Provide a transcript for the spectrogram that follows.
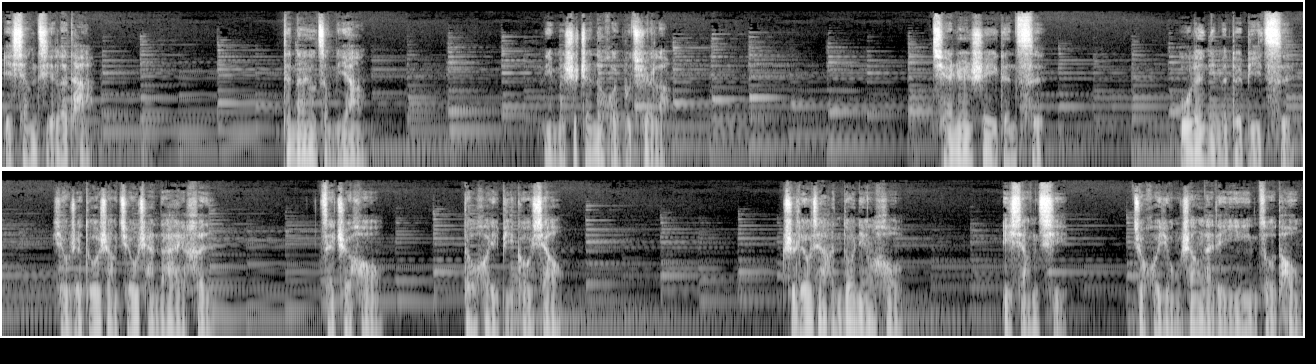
也像极了他。但那又怎么样？你们是真的回不去了。前任是一根刺，无论你们对彼此有着多少纠缠的爱恨，在之后都会一笔勾销，只留下很多年后一想起就会涌上来的隐隐作痛。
